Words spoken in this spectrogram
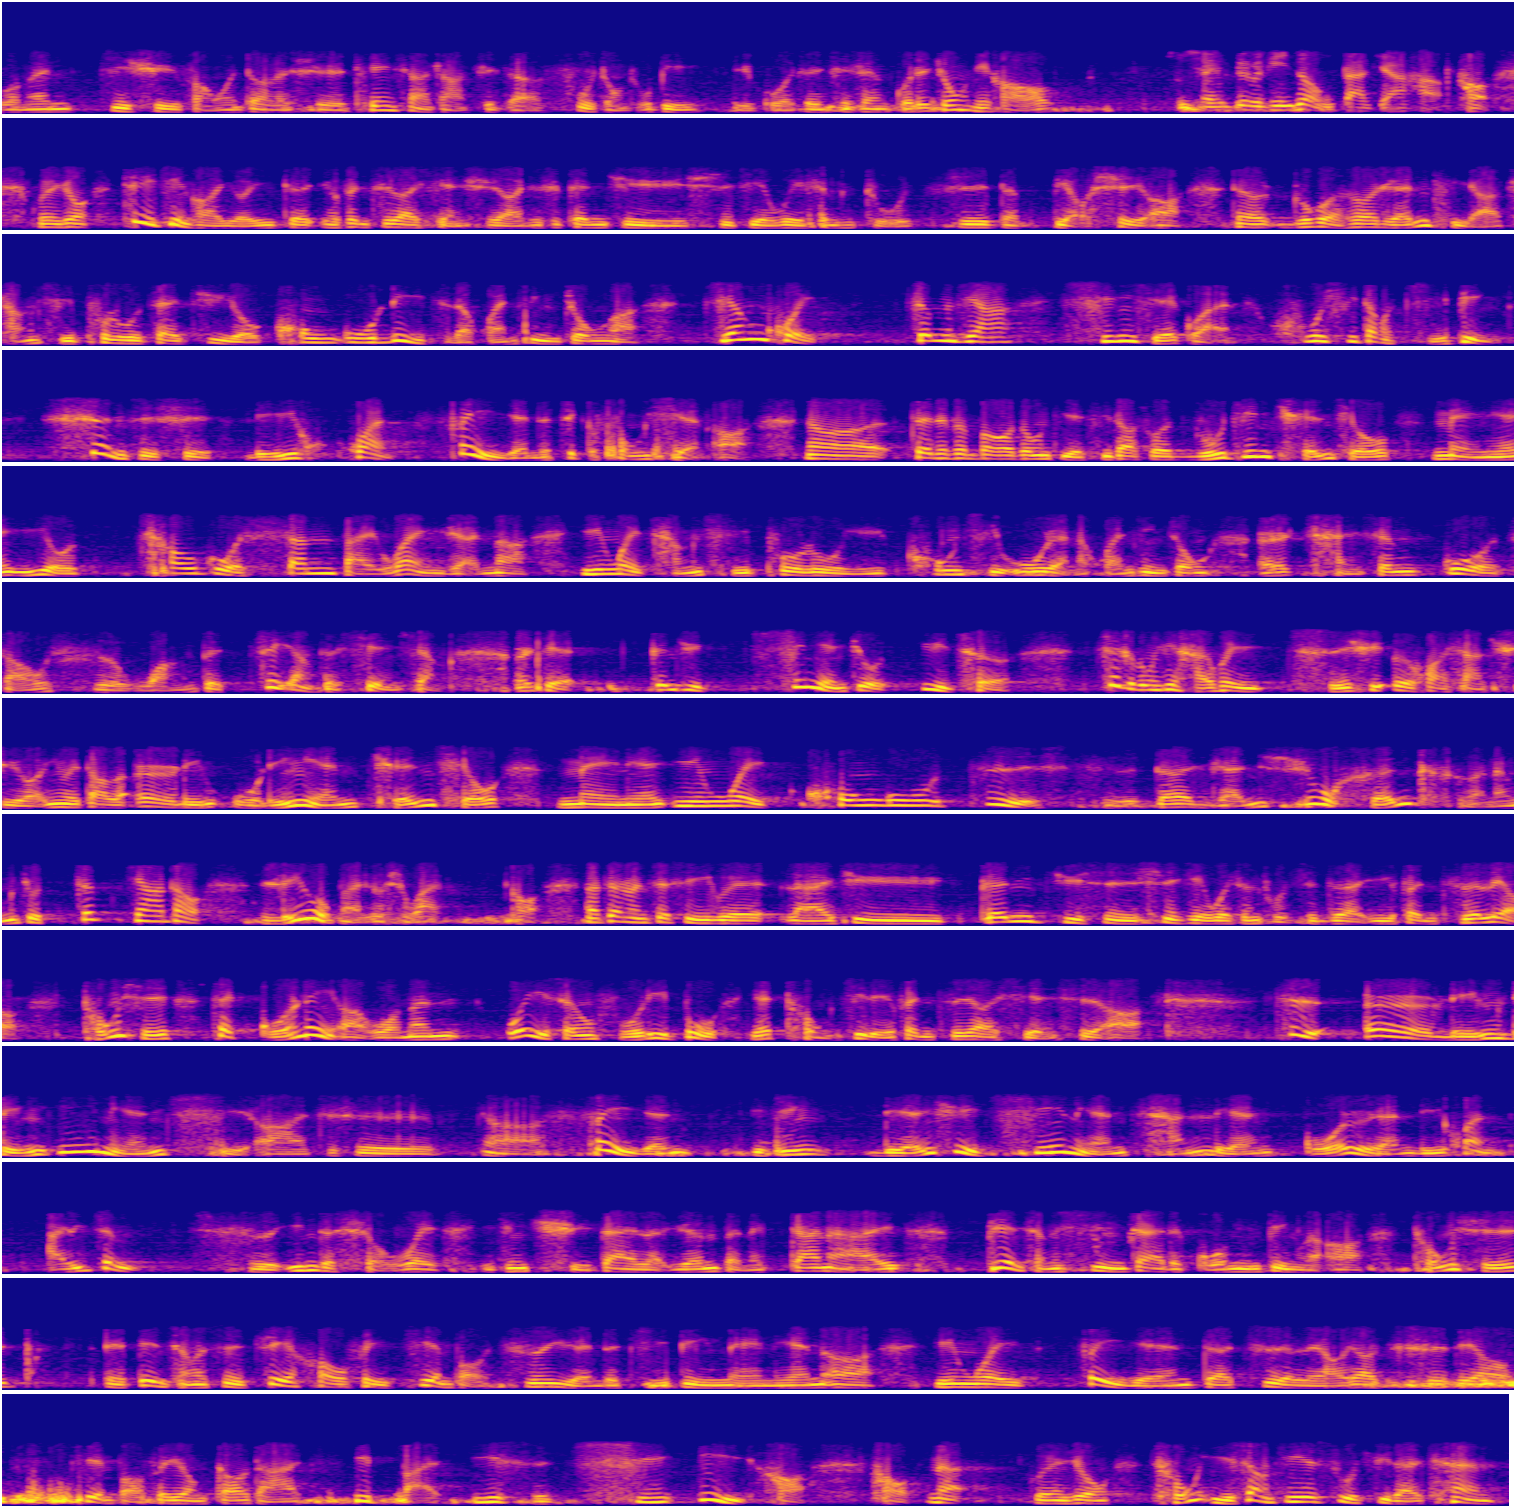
我们继续访问到的是《天下》杂志的副总主笔吕国珍先生，国珍兄你好，主持人各位听众大家好。好，国珍兄，最近啊有一个有份资料显示啊，就是根据世界卫生组织的表示啊，那如果说人体啊长期暴露在具有空污粒子的环境中啊，将会增加心血管、呼吸道疾病，甚至是罹患。肺炎的这个风险啊，那在这份报告中也提到说，如今全球每年已有超过三百万人呢、因为长期暴露于空气污染的环境中而产生过早死亡的这样的现象，而且根据今年就预测。这个东西还会持续恶化下去哦，因为到了二零五零年，全球每年因为空污致死的人数很可能就增加到六百六十万。好，那当然这是一个来自根据是世界卫生组织的一份资料，同时在国内啊，我们卫生福利部也统计了一份资料显示啊。自二零零一年起啊，就是啊，肺炎已经连续七年蝉联国人罹患癌症死因的首位，已经取代了原本的肝癌，变成现在的国民病了啊。同时，也变成了是最耗费健保资源的疾病，每年啊，因为肺炎的治疗要吃掉健保费用高达一百一十七亿。好，好，那。国珍兄，从以上这些数据来看，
